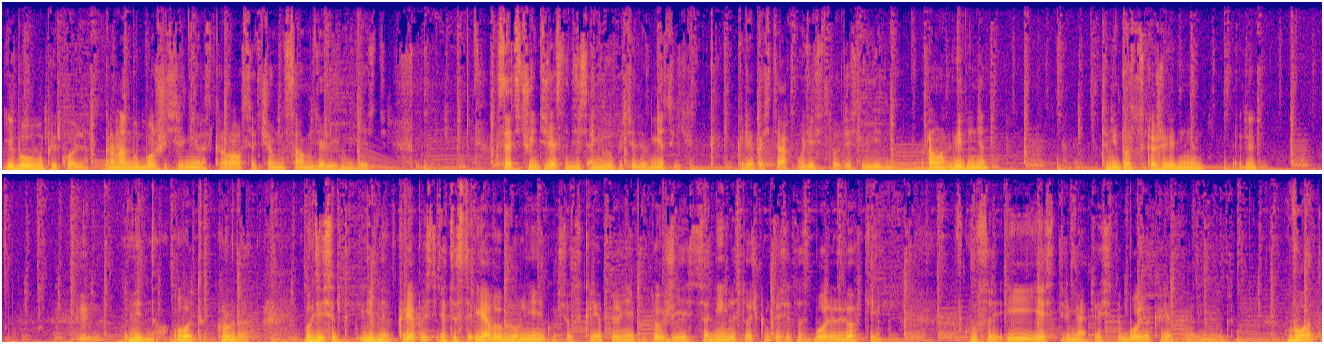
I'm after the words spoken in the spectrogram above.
и было бы прикольно. Гранат бы больше сильнее раскрывался, чем на самом деле он есть. Кстати, что интересно, здесь они выпустили в нескольких крепостях. Вот здесь вот, если видно. Роман, видно, нет? Ты мне просто скажи, видно, нет? Нет? Видно. Видно. Вот, круто. Вот здесь вот видно крепость. Это я выбрал линейку все с крепкой линейкой. Также есть с одним листочком, то есть это более легкие вкусы. И есть с тремя, то есть это более крепкая линейка. Вот.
